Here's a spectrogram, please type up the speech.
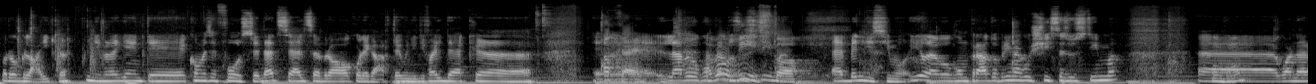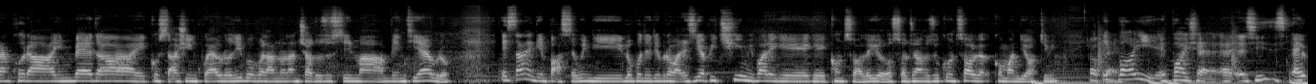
roguelike. Quindi praticamente è come se fosse Dead Cells, però con le carte. Quindi ti fai il deck. eh, Ok. eh, L'avevo comprato Avevo su visto. Steam. È bellissimo. Io l'avevo comprato prima che uscisse su Steam. Eh, Quando era ancora in beta e costava 5 euro, tipo poi l'hanno lanciato su Steam a 20 euro. E sta nel Game Pass, quindi lo potete provare sia PC, mi pare che, che console. Io lo sto giocando su console, comandi ottimi. Ok. E poi, e poi c'è, eh, si- si- è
